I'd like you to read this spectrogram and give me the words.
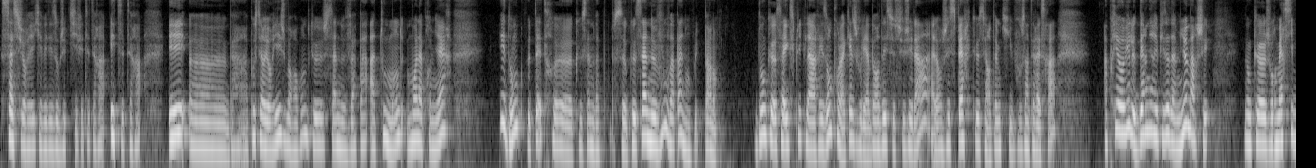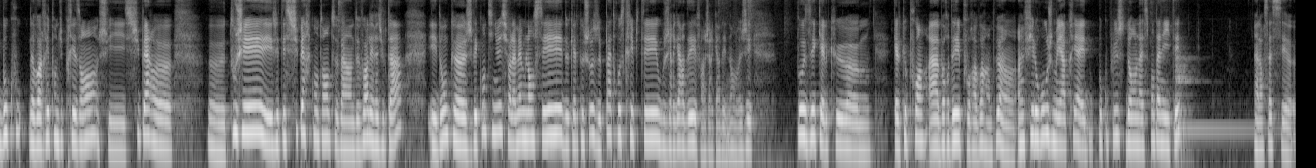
s'assurer qu'il y avait des objectifs etc etc et ben, a posteriori je me rends compte que ça ne va pas à tout le monde. Moi la première. Et donc peut-être que que ça ne vous va pas non plus. Pardon donc euh, ça explique la raison pour laquelle je voulais aborder ce sujet-là. Alors j'espère que c'est un thème qui vous intéressera. A priori, le dernier épisode a mieux marché. Donc euh, je vous remercie beaucoup d'avoir répondu présent. Je suis super euh, touchée et j'étais super contente ben, de voir les résultats. Et donc je vais continuer sur la même lancée de quelque chose de pas trop scripté où j'ai regardé, enfin j'ai regardé, non, j'ai posé quelques quelques points à aborder pour avoir un peu un, fil rouge, mais après à être beaucoup plus dans la spontanéité. Alors ça, c'est euh,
